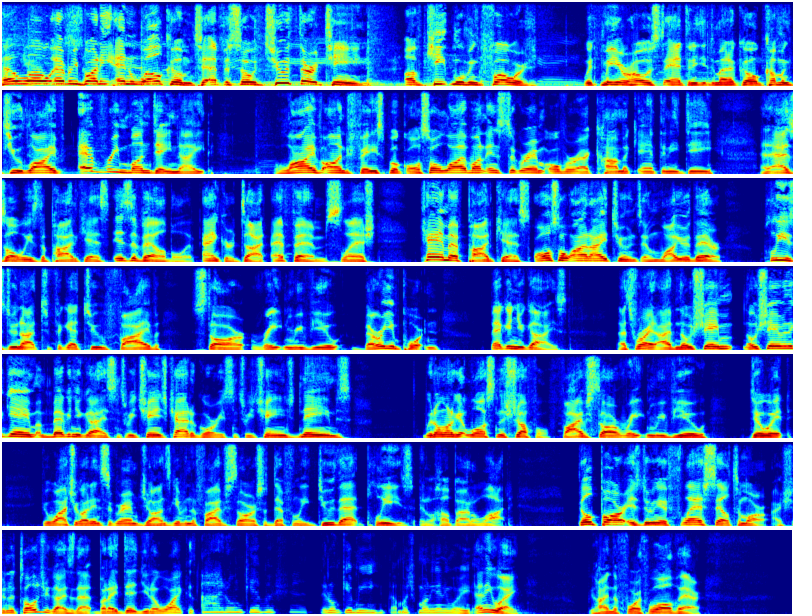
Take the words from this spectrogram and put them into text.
Hello, everybody, and welcome to episode 213 of Keep Moving Forward. With me, your host, Anthony DiDomenico, coming to you live every Monday night, live on Facebook, also live on Instagram over at Comic Anthony D. And as always, the podcast is available at anchor.fm slash KMF podcast, also on iTunes. And while you're there, please do not forget to five star rate and review. Very important. Begging you guys. That's right. I have no shame, no shame in the game. I'm begging you guys, since we changed categories, since we changed names, we don't want to get lost in the shuffle. Five star rate and review. Do it. If you're watching on Instagram, John's giving the five stars, so definitely do that, please. It'll help out a lot. Built Bar is doing a flash sale tomorrow. I shouldn't have told you guys that, but I did. You know why? Because I don't give a shit. They don't give me that much money anyway. Anyway, behind the fourth wall there.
